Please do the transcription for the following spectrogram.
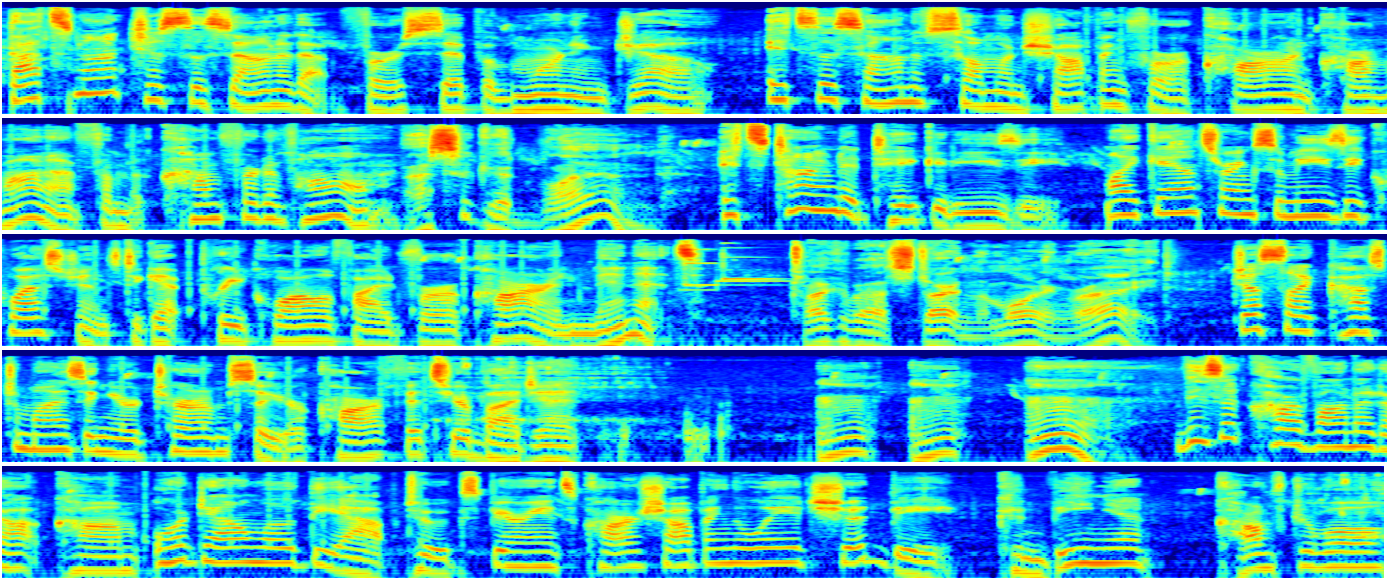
That's not just the sound of that first sip of Morning Joe. It's the sound of someone shopping for a car on Carvana from the comfort of home. That's a good blend. It's time to take it easy, like answering some easy questions to get pre qualified for a car in minutes. Talk about starting the morning right. Just like customizing your terms so your car fits your budget. Mm-mm-mm. Visit Carvana.com or download the app to experience car shopping the way it should be convenient, comfortable.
